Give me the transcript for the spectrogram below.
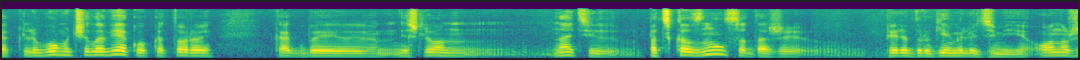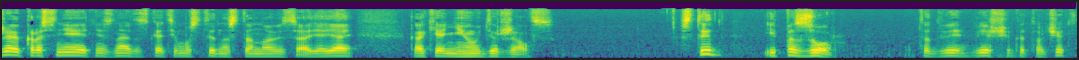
как любому человеку, который, как бы, если он, знаете, подскользнулся даже перед другими людьми, он уже краснеет, не знаю, так сказать, ему стыдно становится, ай-яй-яй, как я не удержался. Стыд и позор. Это две вещи, которые человек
